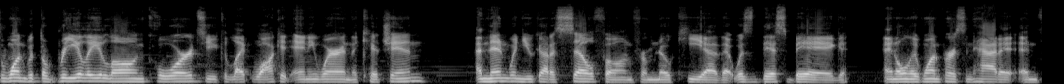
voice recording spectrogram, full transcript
the one with the really long cord so you could like walk it anywhere in the kitchen. And then when you got a cell phone from Nokia that was this big and only one person had it, and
